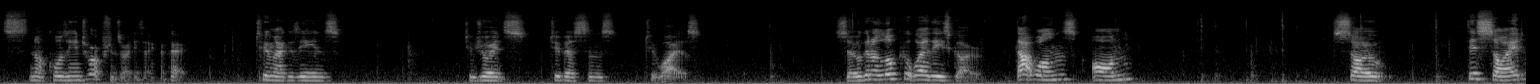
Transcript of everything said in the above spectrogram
It's not causing interruptions or anything. Okay. Two magazines, two joints, two pistons, two wires. So we're going to look at where these go. That one's on. So this side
